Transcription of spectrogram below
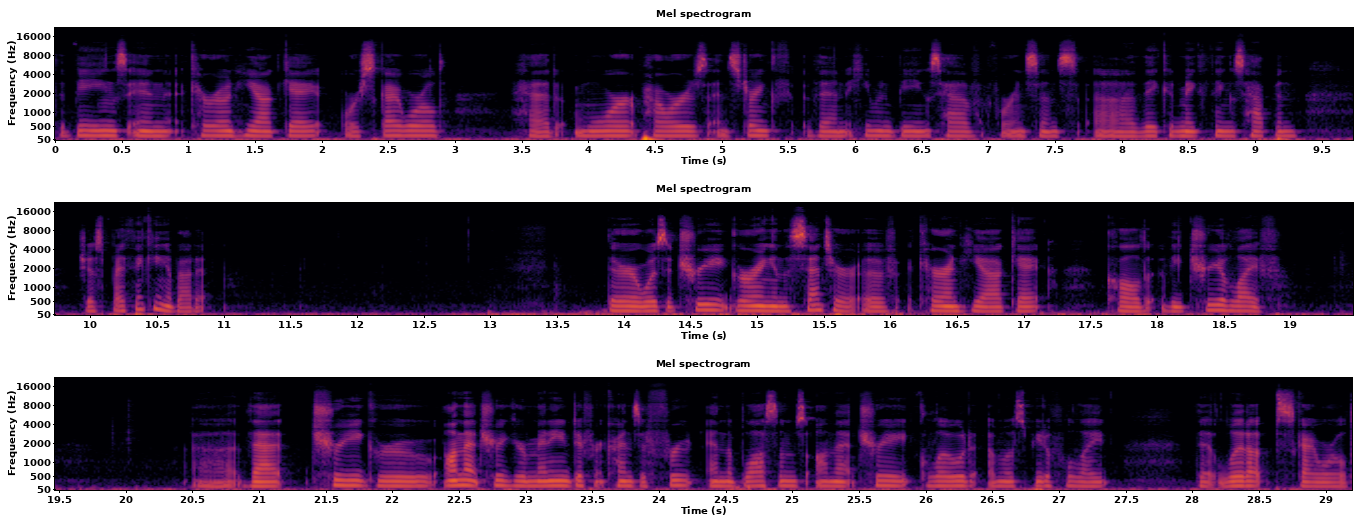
The beings in Karonhiake, or Sky World, had more powers and strength than human beings have. For instance, uh, they could make things happen just by thinking about it there was a tree growing in the center of Karonhiake called the Tree of Life. Uh, that tree grew, on that tree grew many different kinds of fruit, and the blossoms on that tree glowed a most beautiful light that lit up Skyworld.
